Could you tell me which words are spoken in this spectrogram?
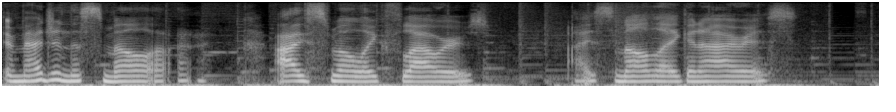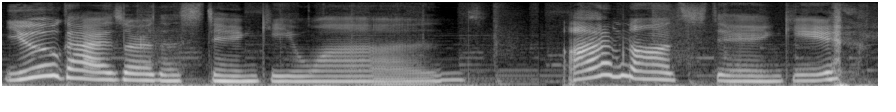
Imagine the smell. Uh, I smell like flowers. I smell like an iris. You guys are the stinky ones. I'm not stinky.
